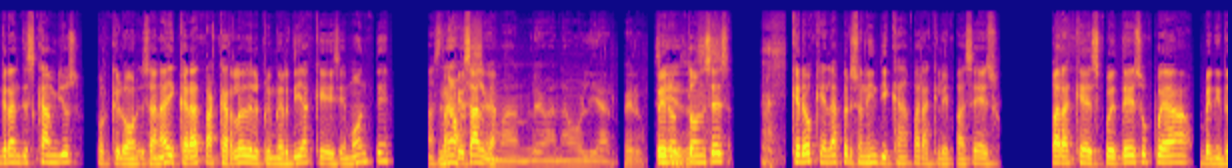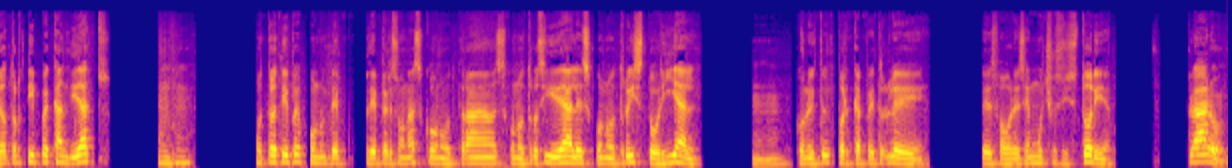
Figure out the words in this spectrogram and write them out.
grandes cambios porque lo, se van a dedicar a atacarlo desde el primer día que se monte hasta no, que salga. man le van a bolear, pero... Pero sí, eso es- entonces creo que es la persona indicada para que le pase eso. Para que después de eso pueda venir otro tipo de candidatos, Ujú. Otro tipo de, personas con otras, con otros ideales, con otro historial, con esto- porque a Petro le, desfavorece mucho su historia. Claro,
